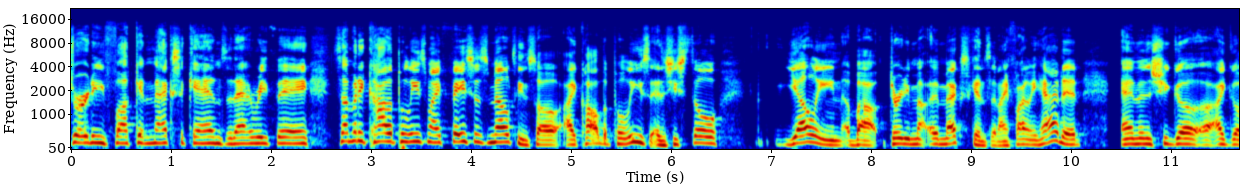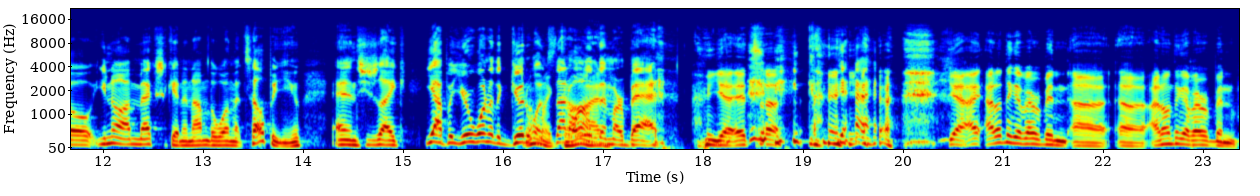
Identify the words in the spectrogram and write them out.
Dirty fucking Mexicans and everything. Somebody call the police. My face is melting. So I called the police, and she's still yelling about dirty Mexicans. And I finally had it. And then she go, I go, you know, I'm Mexican, and I'm the one that's helping you. And she's like, Yeah, but you're one of the good Oh ones. Not all of them are bad. yeah, it's uh, Yeah. yeah. I, I don't think I've ever been. Uh, uh, I don't think I've ever been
